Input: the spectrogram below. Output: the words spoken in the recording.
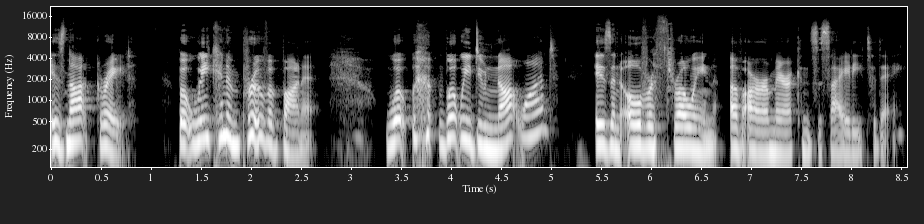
is not great, but we can improve upon it What, what we do not want is an overthrowing of our American society today.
